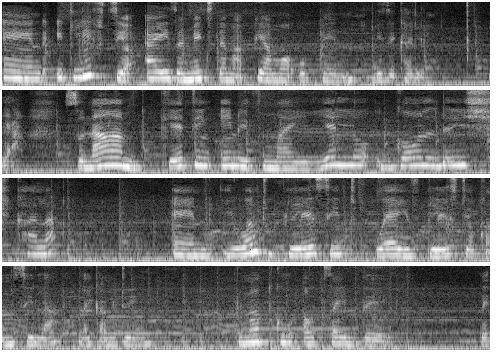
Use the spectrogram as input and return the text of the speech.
and it lifts your eyes and makes them appear more open basically. Yeah. So now i'm getting in with my yellow goldish color and you want to place it where you've placed your concealer like i'm doing. Do not go outside the the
